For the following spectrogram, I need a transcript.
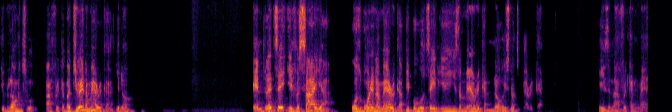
You belong to Africa, but you're in America, you know. And let's say if Isaiah was born in America, people will say he's American. No, he's not American. He's an African man,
